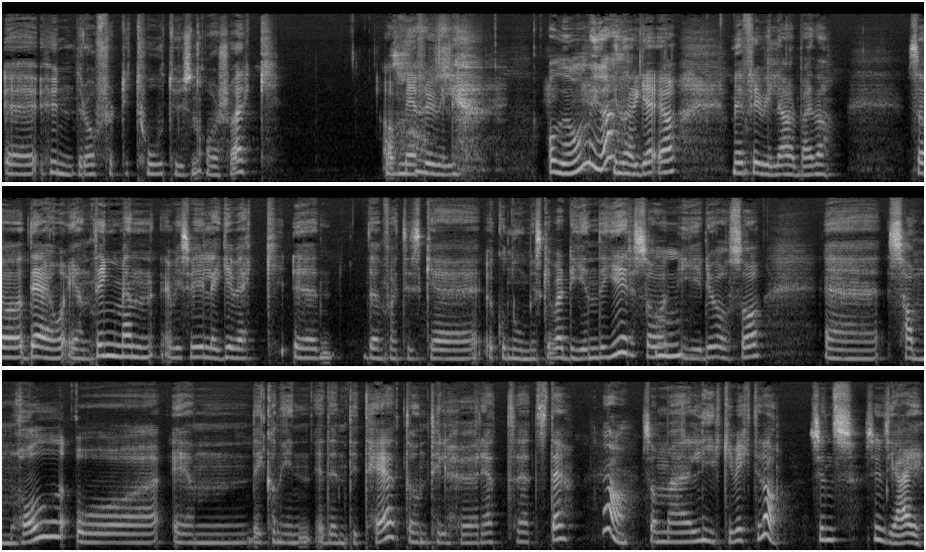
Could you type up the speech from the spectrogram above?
eh, 142 000 årsverk av med frivillig Og det var mye! i Norge. Ja, med frivillig arbeid, da. Så det er jo én ting, men hvis vi legger vekk eh, den faktiske økonomiske verdien det gir, så gir det jo også eh, samhold og en Det kan gi en identitet og en tilhørighet et sted Ja. som er like viktig, da. Syns, syns jeg.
